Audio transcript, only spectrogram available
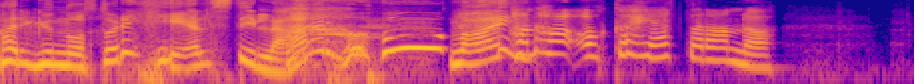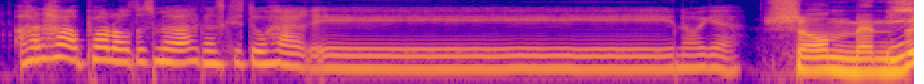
Herregud, nå står det helt stille her! Nei! Han har, og Hva heter den, da? Han har et par låter som har vært ganske stor her i Norge. Sean Mendes.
